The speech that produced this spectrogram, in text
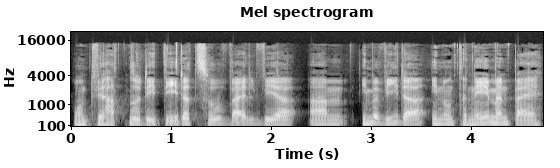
Und wir hatten so die Idee dazu, weil wir ähm, immer wieder in Unternehmen bei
